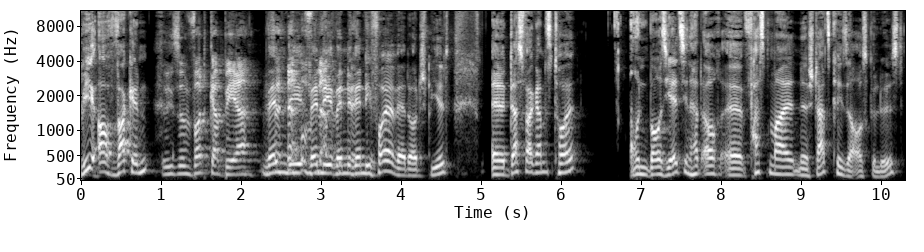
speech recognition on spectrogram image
wie auf Wacken, Wie so ein Wodka-Bär. wenn die, wenn die, wenn die, wenn die Feuerwehr dort spielt. Äh, das war ganz toll. Und Boris Jelzin hat auch äh, fast mal eine Staatskrise ausgelöst.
